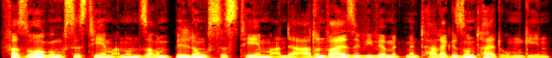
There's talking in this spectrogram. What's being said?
Versorgungssystem, an unserem Bildungssystem, an der Art und Weise, wie wir mit mentaler Gesundheit umgehen,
